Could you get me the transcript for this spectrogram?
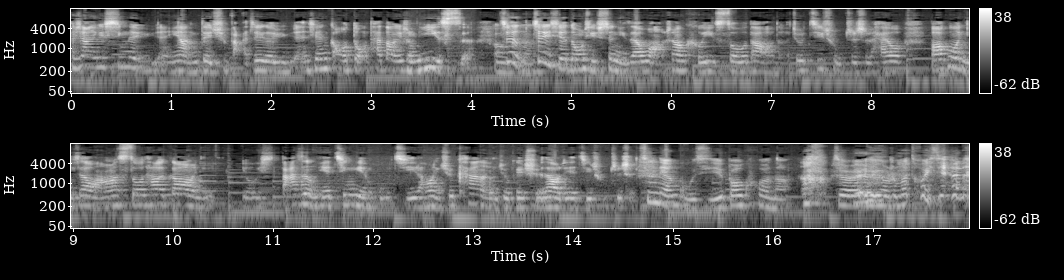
它像一个新的语言一样，你得去把这个语言先搞懂，它到底什么意思。这这些东西是你在网上可以搜到的，就基础知识，还有包括你在网上搜，他会告诉你。有一些八字有那些经典古籍，然后你去看了，你就可以学到这些基础知识。经典古籍包括呢，就是有什么推荐的？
